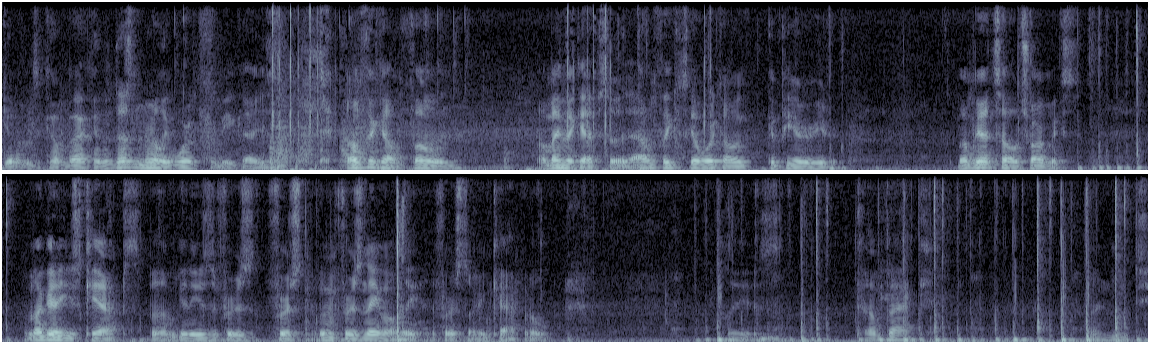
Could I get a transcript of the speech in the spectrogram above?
get them to come back, and it doesn't really work for me, guys. I don't think on phone. I might make an episode. I don't think it's gonna work on computer either. But I'm gonna tell Charmix. I'm not gonna use caps, but I'm gonna use his first, I for his name only. The first letter in capital. Please come back on YouTube.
